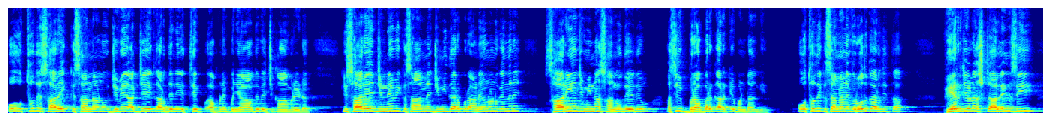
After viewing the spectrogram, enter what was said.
ਉਹ ਉੱਥੋਂ ਦੇ ਸਾਰੇ ਕਿਸਾਨਾਂ ਨੂੰ ਜਿਵੇਂ ਅੱਜ ਇਹ ਕਰਦੇ ਨੇ ਇੱਥੇ ਆਪਣੇ ਪੰਜਾਬ ਦੇ ਵਿੱਚ ਕਾਮਰੇਡ ਕਿ ਸਾਰੇ ਜਿੰਨੇ ਵੀ ਕਿਸਾਨ ਨੇ ਜ਼ਿਮੀਂਦਾਰ ਭਰਾ ਨੇ ਉਹਨਾਂ ਨੂੰ ਕਹਿੰਦੇ ਨੇ ਸਾਰੀਆਂ ਜ਼ਮੀਨਾਂ ਸਾਨੂੰ ਦੇ ਦਿਓ ਅਸੀਂ ਬਰਾਬਰ ਕਰਕੇ ਵੰਡਾਂਗੇ। ਉੱਥੋਂ ਦੇ ਕਿਸਾਨਾਂ ਨੇ ਵਿਰੋਧ ਕਰ ਦਿੱਤਾ। ਫਿਰ ਜਿਹੜਾ ਸਟਾਲਿਨ ਸੀ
